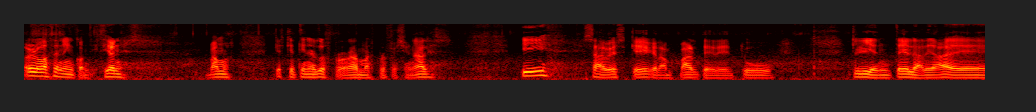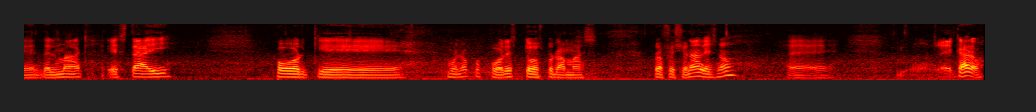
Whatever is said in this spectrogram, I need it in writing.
lo hacen en condiciones. Vamos, que es que tienes dos programas profesionales y sabes que gran parte de tu clientela de, eh, del Mac está ahí porque, bueno, pues por estos programas profesionales, ¿no? Eh, eh, claro,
